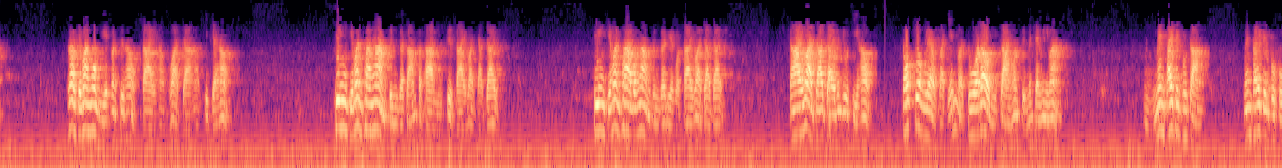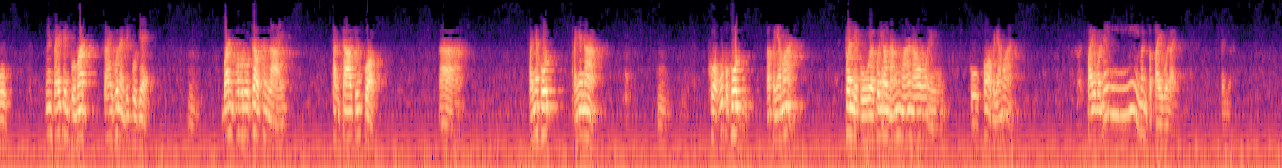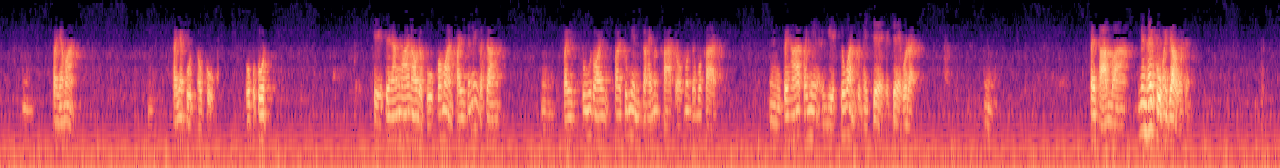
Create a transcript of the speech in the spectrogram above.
เราจะว่างมเหตุมันคือเฮ้ากายเฮ้าว่าจาเฮ้าคิดใจเฮ้าจริงที่มันพาห้ามขึ้นกับสามประการคือกายว่าจาใจจริงที่มันพาบ่ห้ามขึ้นก็เรียกว่ากายว่าจาใจกายว่าจาใจมันอยู่ที่เฮ้า ตกช่วงแล้วก็เห็นว่าตัวเราดีสร้างมันขึ้นมันจะมีมากเม่นไผเป็นผู้สร้างเม่นไผเป็นผู้ผูกเม่นไผเป็นผู้มัดกายคนนั้นเป็นผู้แก่บรรพบุรุษเจ้าทั้งหลายท่านกล่าวถึงพวกพญาพุทธพญานาคพวกอุปคุตพระพญามาเพิ่นได้ผูกเพิ่นเอาหนังมาเอาไอ้ผูกพ่อพญามา ไปวันนี้มันก็ไปวันไหนพญามาพญาพุทธเอาผูกอุปคุตเทใส่นังมาเอาเดี๋ยวผูกพ่อมานไปจะนี่กระจังไปสู้รอยไปสู้เมียนก็ให้มันขาดออกมันก็บ่ขาดไปหาเขาเนี่ยเบียดตัววันคนให้แจ้ก็แจ้บ่ได้ไปถามว่าเม่นให้ผูกให้เจ้าว่าจะ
